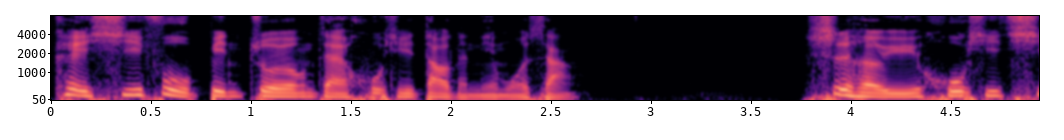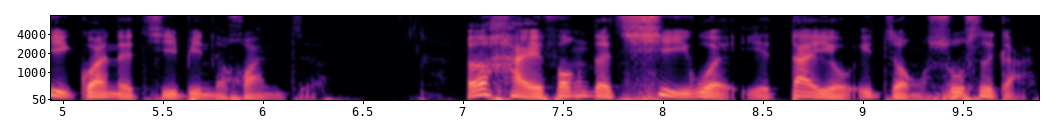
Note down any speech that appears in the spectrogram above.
可以吸附并作用在呼吸道的黏膜上，适合于呼吸器官的疾病的患者。而海风的气味也带有一种舒适感，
